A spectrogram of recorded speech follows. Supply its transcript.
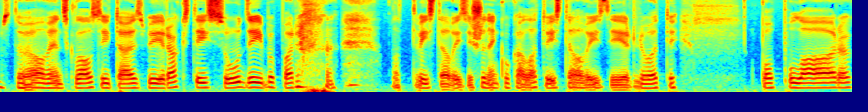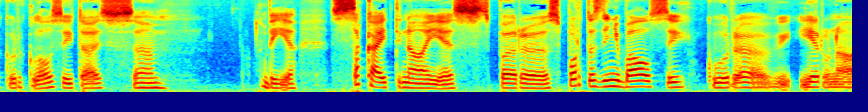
Mums te vēl viens klausītājs bija rakstījis sūdzību par Latvijas televīziju. Šodien kaut kā Latvijas televīzija ir ļoti populāra, kur klausītājs um, bija sakaitinājies par uh, sporta ziņu balsi, kur uh, ierunā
